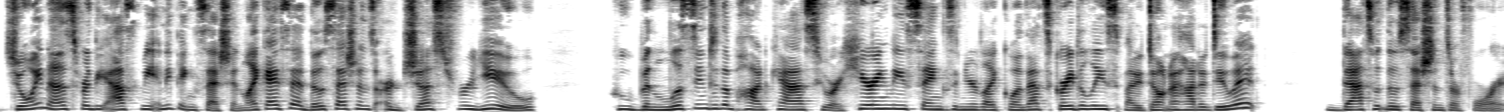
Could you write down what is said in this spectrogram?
join us for the Ask Me Anything session. Like I said, those sessions are just for you who've been listening to the podcast, who are hearing these things, and you're like, going, that's great, Elise, but I don't know how to do it. That's what those sessions are for.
